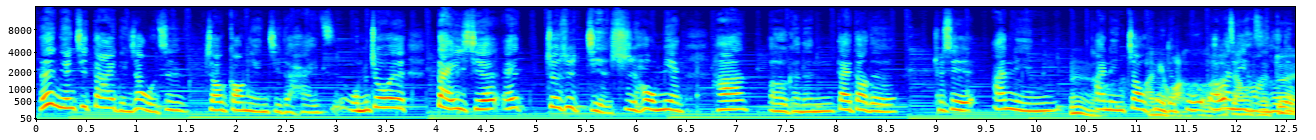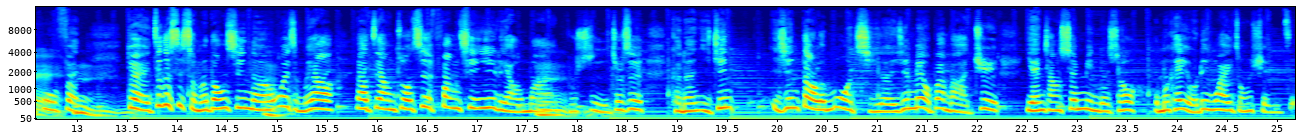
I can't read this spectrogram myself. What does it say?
可是年纪大一点，像我是教高年级的孩子，我们就会带一些哎，就是解释后面他呃可能带到的。就是安宁，嗯，安宁照顾的部，呃，安宁缓和的部分，嗯、对，这个是什么东西呢？嗯、为什么要要这样做？是放弃医疗吗？嗯、不是，就是可能已经已经到了末期了，已经没有办法去延长生命的时候，我们可以有另外一种选择。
